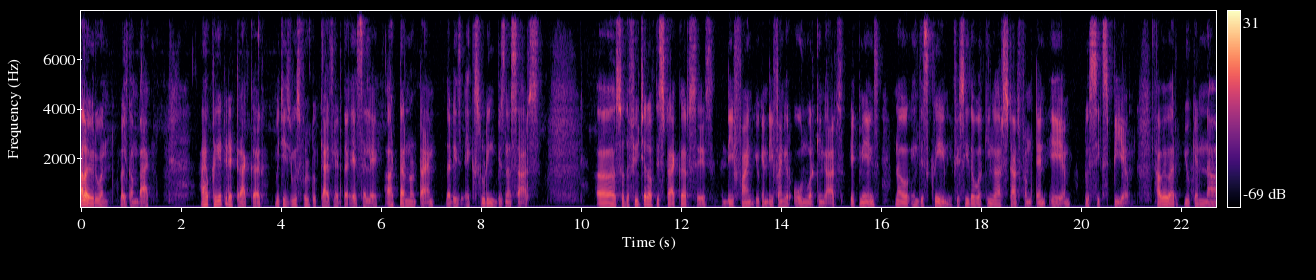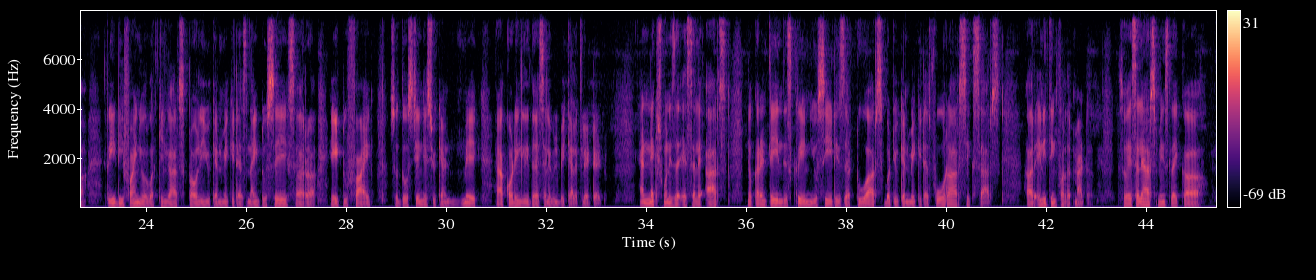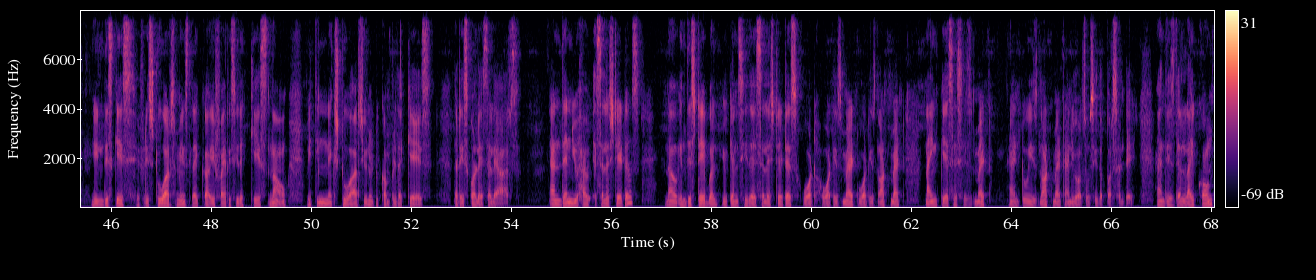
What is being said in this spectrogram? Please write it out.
Hello everyone, welcome back. I have created a tracker which is useful to calculate the SLA or turnaround time that is excluding business hours. Uh, so the future of this tracker says define, you can define your own working hours. It means now in this screen, if you see the working hours start from 10 a.m. to 6 p.m. However, you can uh, redefine your working hours. Probably you can make it as 9 to 6 or uh, 8 to 5. So those changes you can make. Accordingly, the SLA will be calculated. And next one is the SLA hours. Now currently in the screen you see it is uh, 2 hours but you can make it as 4 hours, 6 hours or anything for that matter. So SLA hours means like uh, in this case if it is 2 hours means like uh, if I receive the case now within next 2 hours you need to complete the case that is called SLA hours. And then you have SLA status. Now in this table you can see the SLA status what what is met what is not met. 9 cases is met and 2 is not met and you also see the percentage and this is the live count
